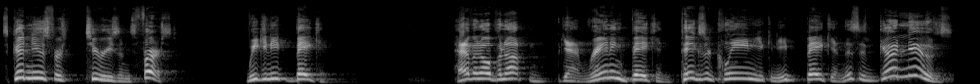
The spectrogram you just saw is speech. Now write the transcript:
It's good news for two reasons. First, we can eat bacon. Heaven open up, again, raining bacon. Pigs are clean, you can eat bacon. This is good news.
